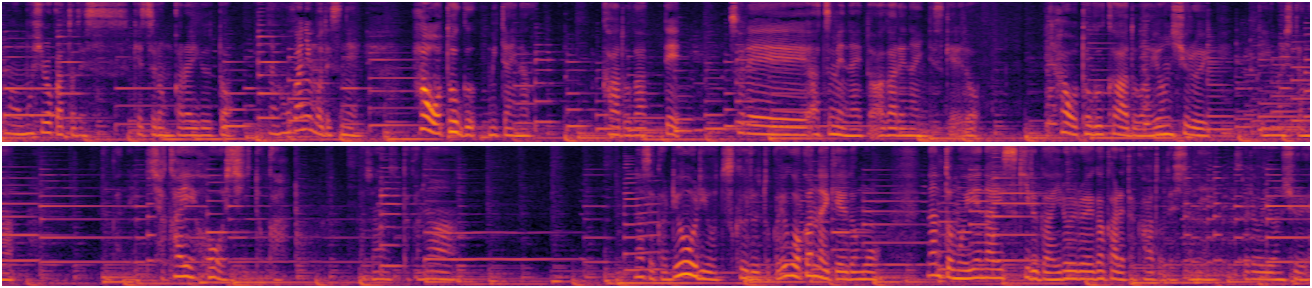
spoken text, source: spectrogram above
まあ面白かったです。結論から言うと。他にもですね歯を研ぐみたいなカードがあってそれ集めないと上がれないんですけれど歯を研ぐカードは4種類って言いましたがなんかね社会奉仕とかあと何だったかな。なぜか料理を作るとかよくわかんないけれども何とも言えないスキルがいろいろ描かれたカードでしたね。それを4種類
